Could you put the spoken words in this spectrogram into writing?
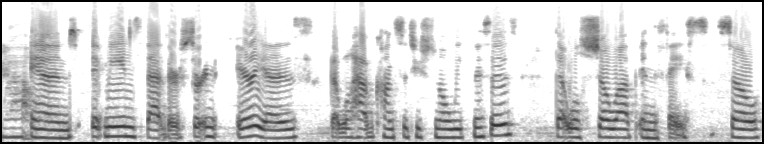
Wow. And it means that there's certain areas that will have constitutional weaknesses that will show up in the face. So,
